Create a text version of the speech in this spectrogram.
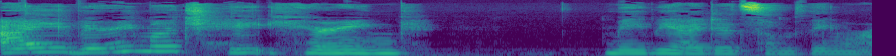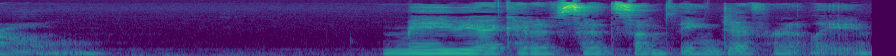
I very much hate hearing maybe I did something wrong. Maybe I could have said something differently.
